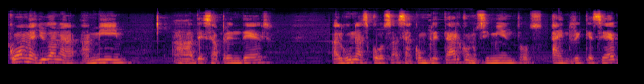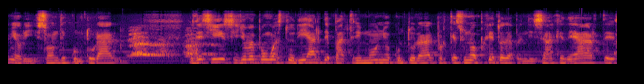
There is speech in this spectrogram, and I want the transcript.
cómo me ayudan a, a mí a desaprender algunas cosas, a completar conocimientos, a enriquecer mi horizonte cultural, es decir, si yo me pongo a estudiar de patrimonio cultural, porque es un objeto de aprendizaje de artes,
